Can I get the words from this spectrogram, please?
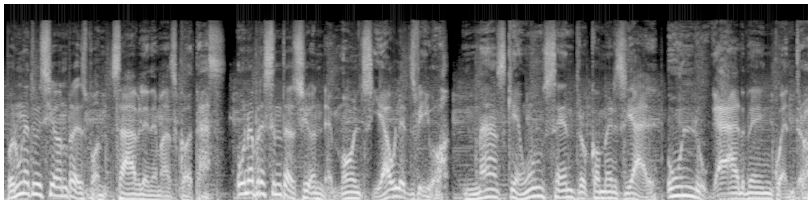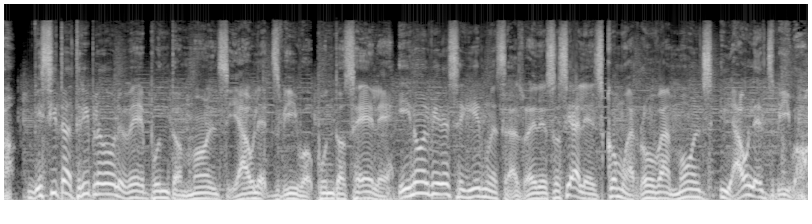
por una tuición responsable de mascotas. Una presentación de Malls y Outlets Vivo, más que un centro comercial, un lugar de encuentro. Visita www.mallsyoutletsvivo.cl y no olvides seguir nuestras redes sociales como arroba malls y outlets vivo.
